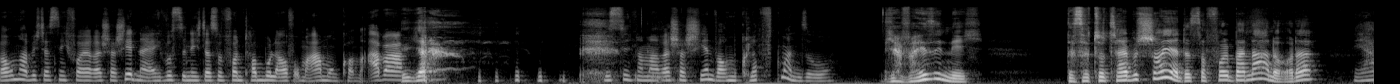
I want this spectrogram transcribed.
warum habe ich das nicht vorher recherchiert? Naja, ich wusste nicht, dass wir von Tombola auf Umarmung kommen. Aber Ja, müsste ich nochmal recherchieren, warum klopft man so? ja, weiß ich nicht. Das ist ja total bescheuert. Das ist doch voll Banane, oder? Ja,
